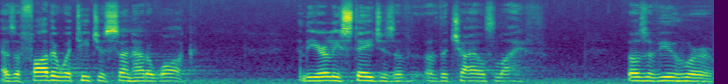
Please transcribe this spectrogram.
as a father would teach his son how to walk in the early stages of, of the child's life. Those of you who are,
